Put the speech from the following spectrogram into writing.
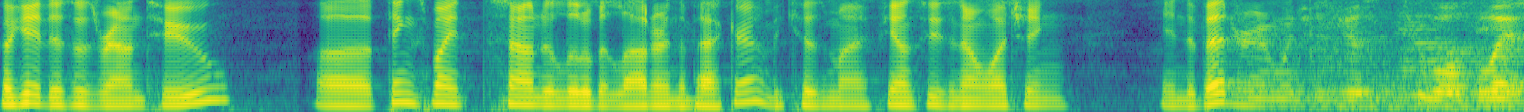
Okay, this is round two. Uh, things might sound a little bit louder in the background because my fiance is now watching in the bedroom, which is just two walls away.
